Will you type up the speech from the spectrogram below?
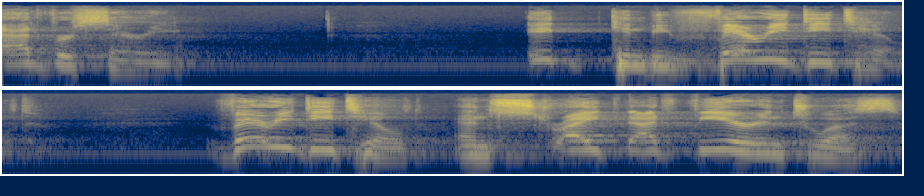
adversary, it can be very detailed, very detailed, and strike that fear into us.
